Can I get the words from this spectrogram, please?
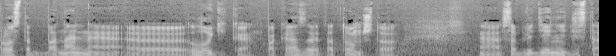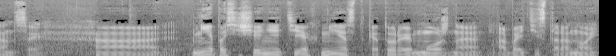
просто банальная э, логика показывает о том, что э, соблюдение дистанции, не посещение тех мест, которые можно обойти стороной.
